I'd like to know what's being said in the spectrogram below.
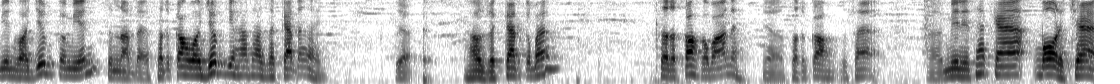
មានវ៉ាជីបក៏មានសុណាត់ដែរសដកោវ៉ាជីបយើងហៅថាហ្សាកាត់ហ្នឹងហើយហៅហ្សាកាត់ក៏បានសដកោក៏បានដែរសដកោភាសាមានន័យថាការបរិច្ចាគ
